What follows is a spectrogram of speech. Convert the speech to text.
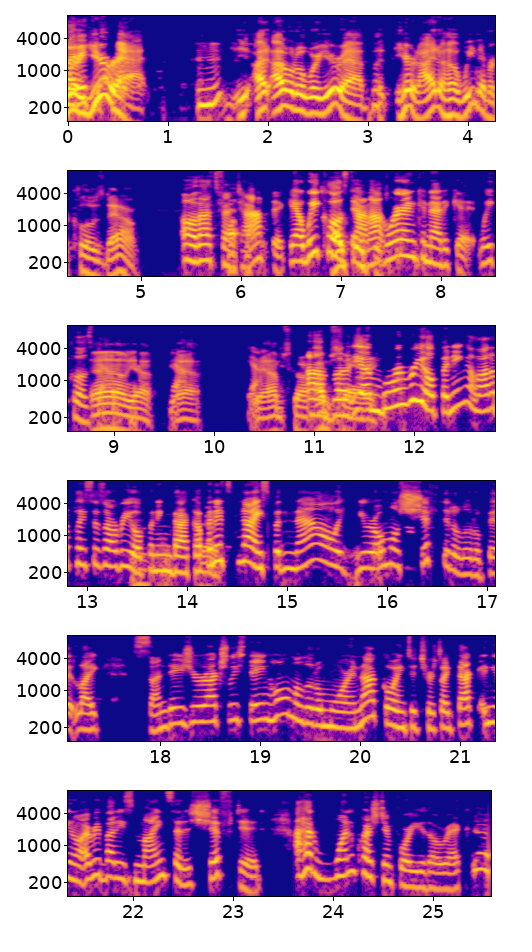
but where you're at. Mhm. y- I, I don't know where you're at, but here in Idaho, we never closed down. oh that's fantastic yeah we closed down is- we're in connecticut we closed down Oh yeah, Yeah. yeah, Yeah. yeah. I'm, star- Uh, I'm but sorry. yeah, we're reopening. A lot of places are reopening back up, and it's nice. But now you're almost shifted a little bit. Like Sundays, you're actually staying home a little more and not going to church like that. You know, everybody's mindset is shifted. I had one question for you though, Rick. yeah.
